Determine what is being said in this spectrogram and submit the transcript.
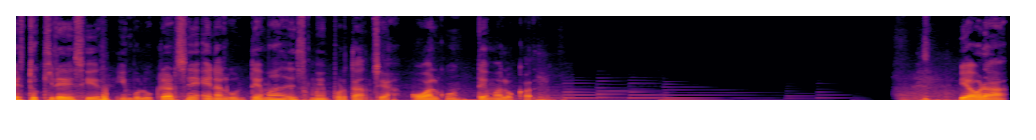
Esto quiere decir involucrarse en algún tema de suma importancia o algún tema local. Y ahora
